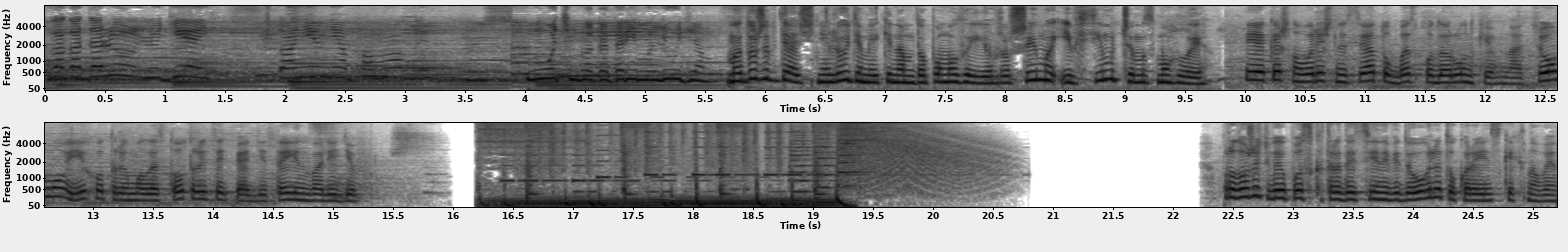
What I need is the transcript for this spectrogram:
Благодарю людей, что они мне помогли. Мы очень благодарим людям. Ми дуже вдячні людям, які нам допомогли і грошима, і всім, чим змогли. І яке ж новорічне свято без подарунків. На цьому їх отримали 135 дітей-інвалідів. Продовжить випуск традиційний відеогляд українських новин.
